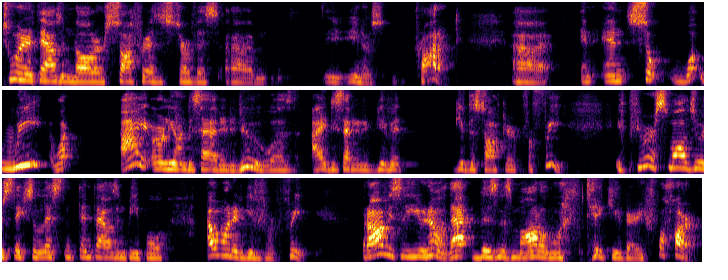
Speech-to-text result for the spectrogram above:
$200,000 software as a service, um, you know, product. Uh, and, and so what we, what I early on decided to do was I decided to give it, give the software for free. If you're a small jurisdiction, less than 10,000 people, I wanted to give it for free. But obviously, you know, that business model won't take you very far.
